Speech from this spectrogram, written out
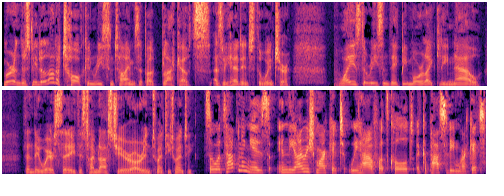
Muireann, there's been a lot of talk in recent times about blackouts as we head into the winter. Why is the reason they'd be more likely now than they were, say, this time last year or in 2020? So what's happening is in the Irish market, we have what's called a capacity market.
